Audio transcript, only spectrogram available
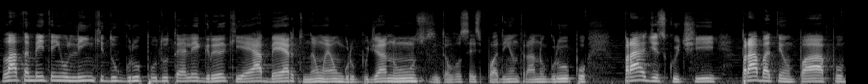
Lá também tem o link do grupo do Telegram, que é aberto, não é um grupo de anúncios, então vocês podem entrar no grupo para discutir, para bater um papo,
